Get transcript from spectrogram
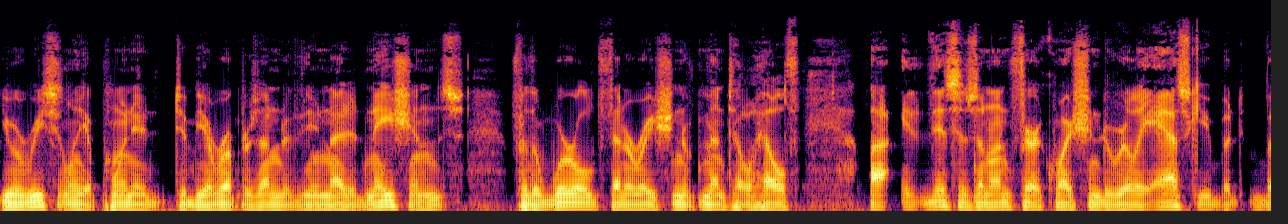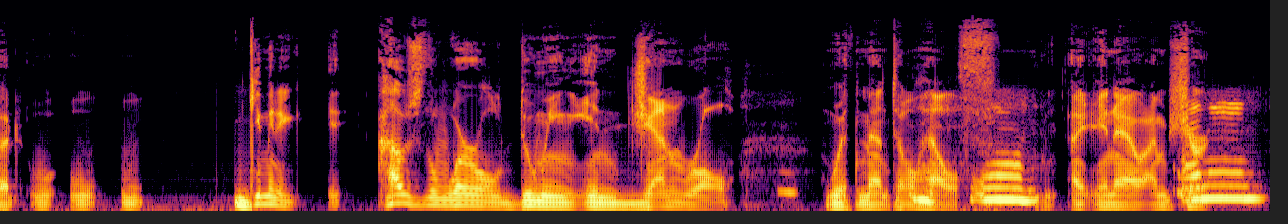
You were recently appointed to be a representative of the United Nations for the World Federation of Mental Health. Uh, this is an unfair question to really ask you, but but w- w- give me a, how's the world doing in general with mental health? Yeah, I, you know, I'm sure I mean,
